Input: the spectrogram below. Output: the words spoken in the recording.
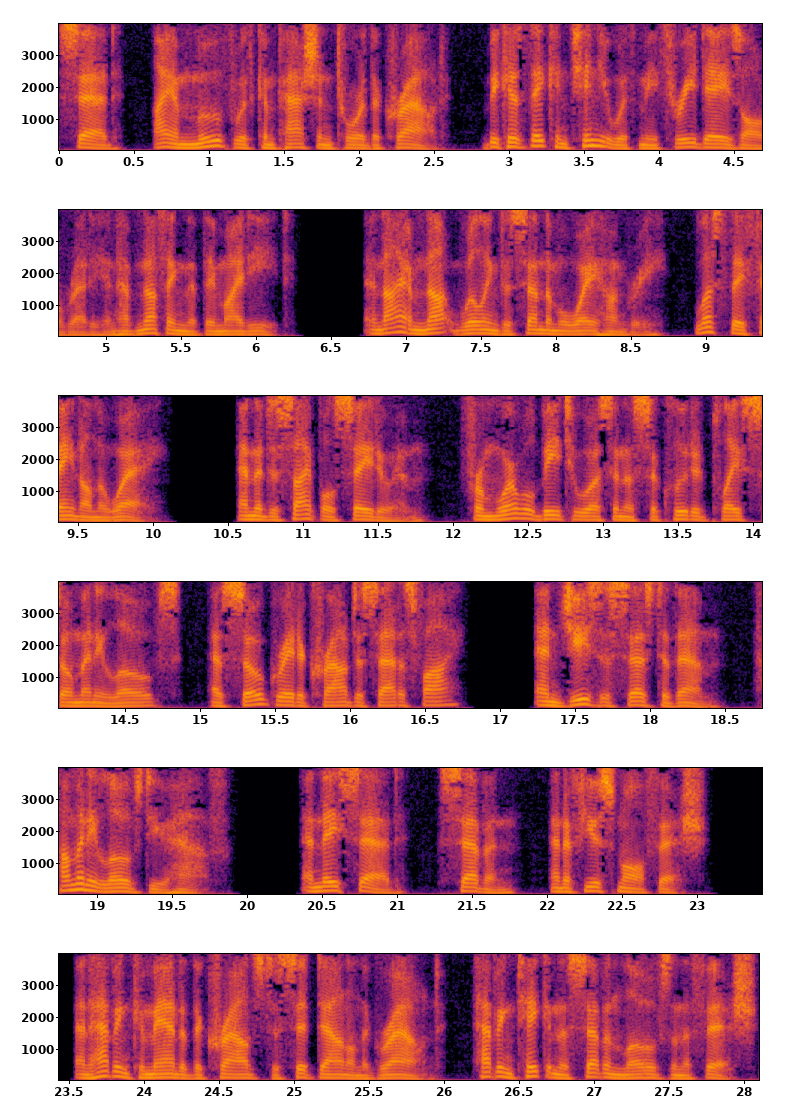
said, I am moved with compassion toward the crowd, because they continue with me three days already and have nothing that they might eat. And I am not willing to send them away hungry, lest they faint on the way. And the disciples say to him, From where will be to us in a secluded place so many loaves, as so great a crowd to satisfy? And Jesus says to them, How many loaves do you have? And they said, seven, and a few small fish. And having commanded the crowds to sit down on the ground, having taken the seven loaves and the fish,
